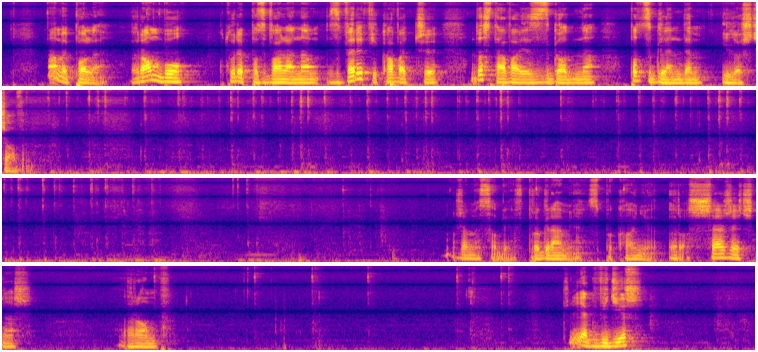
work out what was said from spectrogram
Mamy pole rąbu, które pozwala nam zweryfikować, czy dostawa jest zgodna pod względem ilościowym. Możemy sobie w programie spokojnie rozszerzyć nasz rąb. Czyli jak widzisz,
